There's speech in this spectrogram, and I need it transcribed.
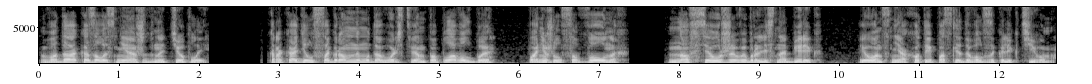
Вода оказалась неожиданно тёплой. Крокодил с огромным удовольствием поплавал бы, понежился в волнах, но все уже выбрались на берег, и он с неохотой последовал за коллективом.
